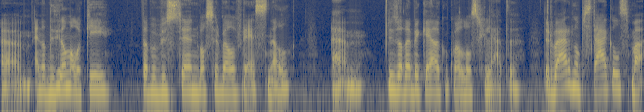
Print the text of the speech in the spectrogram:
Um, en dat is helemaal oké. Dat bewustzijn was er wel vrij snel. Um, dus dat heb ik eigenlijk ook wel losgelaten. Er waren obstakels, maar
